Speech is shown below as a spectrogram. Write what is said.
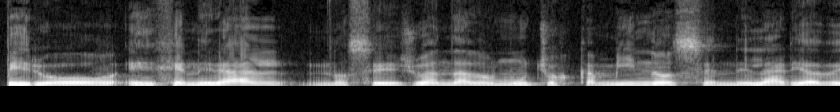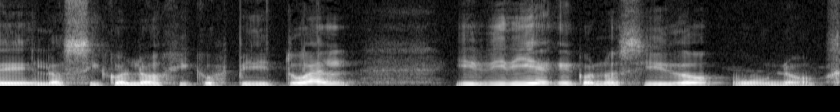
pero en general, no sé, yo he andado muchos caminos en el área de lo psicológico, espiritual, y diría que he conocido uno.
